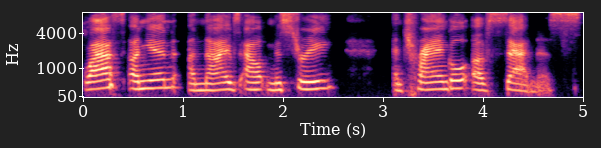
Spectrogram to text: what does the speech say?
Glass Onion, A Knives Out Mystery, and Triangle of Sadness.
